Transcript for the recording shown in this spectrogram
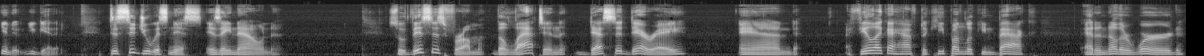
you know, you get it. Deciduousness is a noun. So this is from the Latin decidere, and I feel like I have to keep on looking back at another word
